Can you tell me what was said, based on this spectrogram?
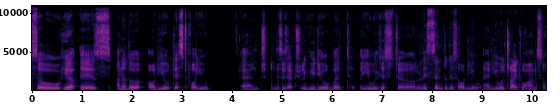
So here is another audio test for you and, and this is actually video but you will just uh, listen to this audio and you will try to answer.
